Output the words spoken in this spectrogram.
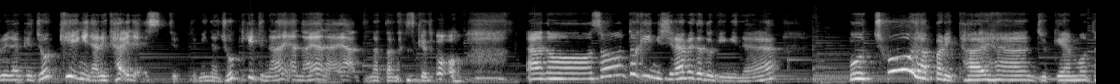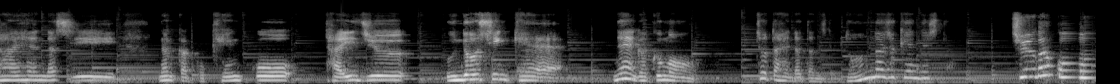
人だけジョッキーになりたいですって言って、みんなジョッキーってなんやなんやなんやってなったんですけど、あのーその時に調べた時にね、もう超やっぱり大変、受験も大変だし、なんかこう健康、体重、運動神経、ね、学問、超大変だったんですけど、どんな受験でした？中学校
